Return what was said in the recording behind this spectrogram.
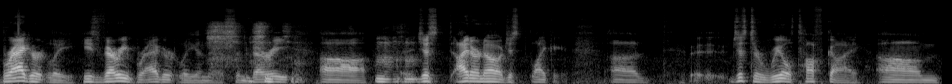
braggartly. He's very braggartly in this, and very uh, mm-hmm. just I don't know, just like uh, just a real tough guy. Um,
